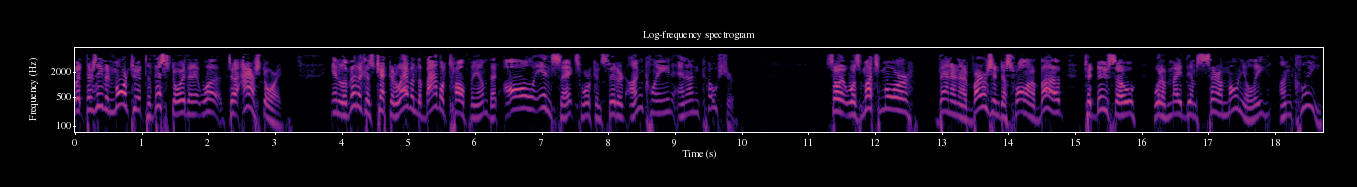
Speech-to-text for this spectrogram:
But there's even more to it to this story than it was to our story. In Leviticus chapter 11, the Bible taught them that all insects were considered unclean and unkosher. So it was much more than an aversion to swallowing a bug. To do so would have made them ceremonially unclean.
